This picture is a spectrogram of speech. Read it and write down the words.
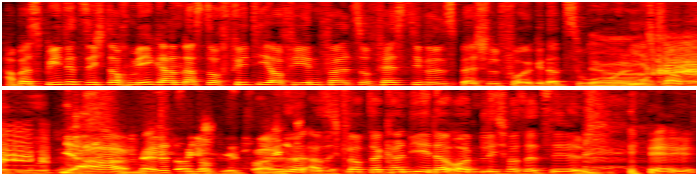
aber es bietet sich doch mega an, lass doch Fitti auf jeden Fall zur Festival-Special-Folge dazu holen. ich glaube, gut. Ja, meldet euch auf jeden Fall. ne, also ich glaube, da kann jeder ordentlich was erzählen.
